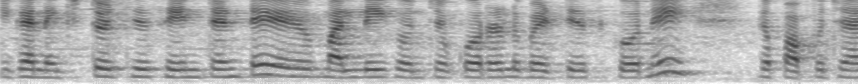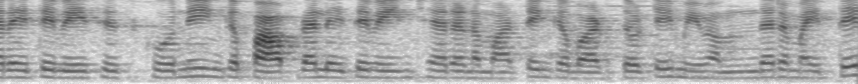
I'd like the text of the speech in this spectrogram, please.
ఇంకా నెక్స్ట్ వచ్చేసి ఏంటంటే మళ్ళీ కొంచెం కూరలు పెట్టేసుకొని ఇంకా పప్పుచారు అయితే వేసేసుకొని ఇంకా పాపడాలు అయితే వేయించారనమాట ఇంకా వాటితోటి మేమందరం అయితే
